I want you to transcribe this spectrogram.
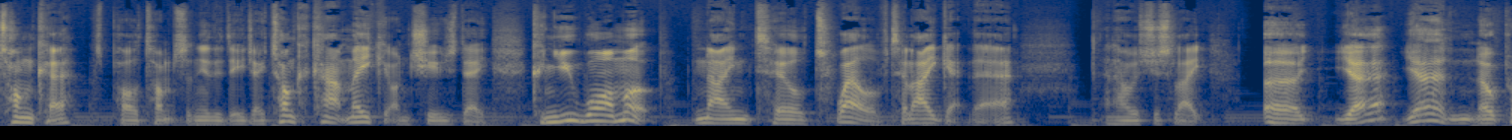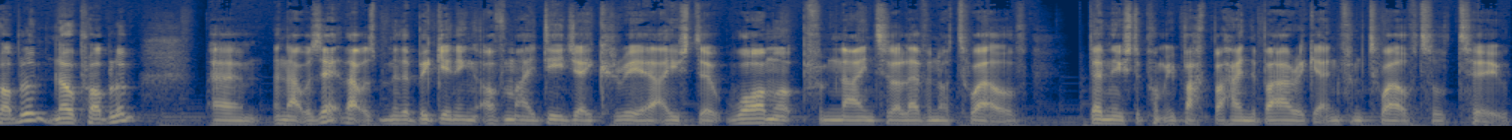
Tonka, that's Paul Thompson, the other DJ, Tonka can't make it on Tuesday. Can you warm up 9 till 12 till I get there? And I was just like, uh, yeah, yeah, no problem, no problem. Um, and that was it. That was the beginning of my DJ career. I used to warm up from 9 till 11 or 12 then they used to put me back behind the bar again from 12 till 2.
